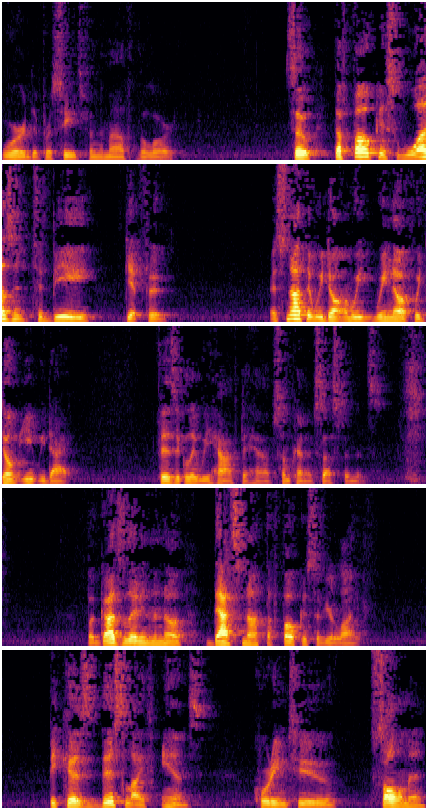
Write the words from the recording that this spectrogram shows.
word that proceeds from the mouth of the Lord. So the focus wasn't to be get food. It's not that we don't, we, we know if we don't eat, we die physically we have to have some kind of sustenance. But God's letting them know that's not the focus of your life. Because this life ends. According to Solomon,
